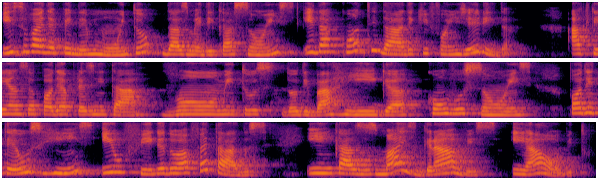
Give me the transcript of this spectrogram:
isso vai depender muito das medicações e da quantidade que foi ingerida. A criança pode apresentar vômitos, dor de barriga, convulsões, pode ter os rins e o fígado afetados, e em casos mais graves, ir a óbito.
